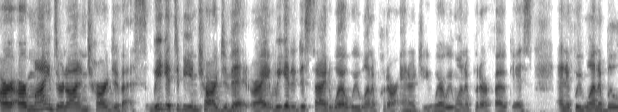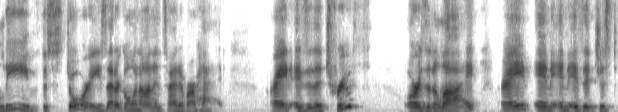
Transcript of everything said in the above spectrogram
Our, our minds are not in charge of us. We get to be in charge of it, right? We get to decide where we want to put our energy, where we want to put our focus, and if we want to believe the stories that are going on inside of our head, right? Is it a truth or is it a lie, right? And and is it just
